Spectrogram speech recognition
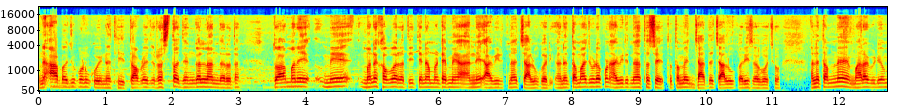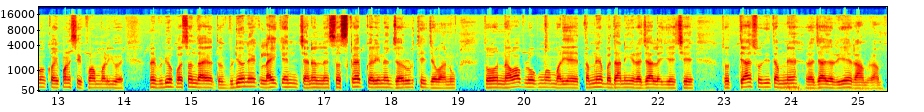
અને આ બાજુ પણ કોઈ નથી. તો આપણે રસ્તા જંગલના અંદર હતા. તો આ મને, મેં, મને ખબર હતી તેના માટે મેં આને આવી રીતના ચાલુ કરી. અને તમારા જોડે પણ આવી રીતના થશે, તો તમે જાતે ચાલુ કરી શકો છો. અને તમને મારા વિડીયોમાં કંઈ પણ શીખવા મળ્યું હોય, અને વીડિયો પસંદ આવ્યો તો વિડીયોને એક લાઇક એન્ડ ચેનલને સબસ્ક્રાઈબ કરીને જરૂરથી જવાનું. તો નવા બ્લોગમાં મળીએ, તમને બધાની રજા લઈએ છીએ. તો ત્યાં સુધી તમને રજા જરીએ રામ રામ.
